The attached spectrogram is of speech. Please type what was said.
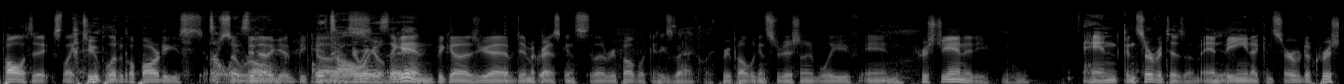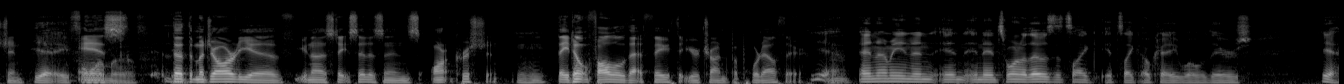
politics, like two political parties are so always- that wrong again. because It's always there. again because you have Democrats against the Republicans. Exactly. Republicans traditionally believe in Christianity Mm-hmm. and conservatism and being a conservative Christian. Yeah, a form And it's of that the majority of United States citizens aren't Christian. Mm-hmm. They don't follow that faith that you're trying to purport out there. Yeah, and I mean, and, and and it's one of those. It's like it's like okay, well, there's, yeah,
